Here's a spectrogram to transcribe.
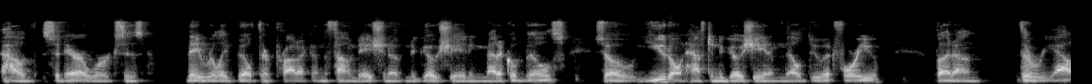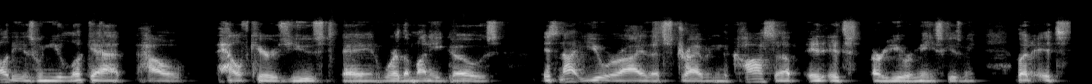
how Sedera works is they really built their product on the foundation of negotiating medical bills. So you don't have to negotiate them, they'll do it for you. But um, the reality is when you look at how healthcare is used today and where the money goes, it's not you or I that's driving the costs up. It, it's or you or me, excuse me, but it's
